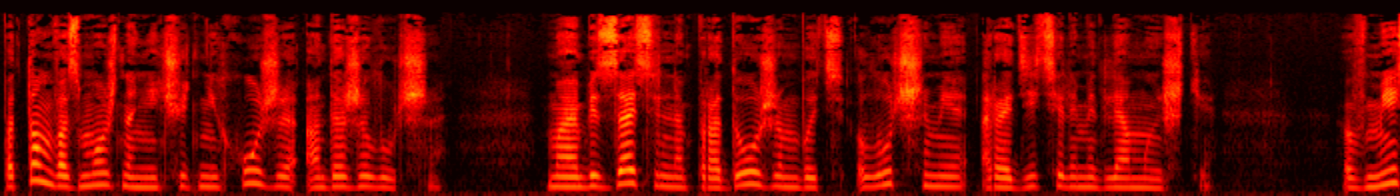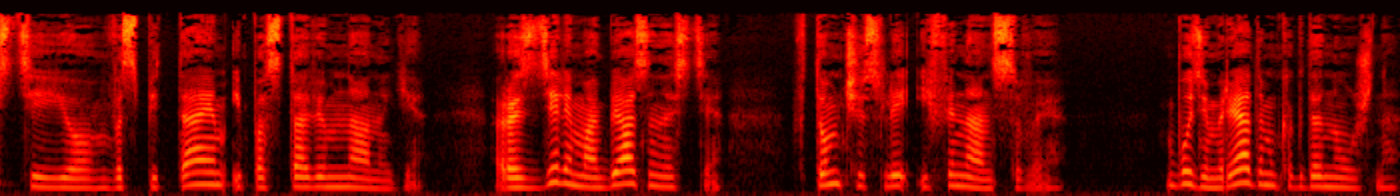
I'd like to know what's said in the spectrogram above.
потом, возможно, ничуть не хуже, а даже лучше. Мы обязательно продолжим быть лучшими родителями для мышки. Вместе ее воспитаем и поставим на ноги. Разделим обязанности, в том числе и финансовые. Будем рядом, когда нужно.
